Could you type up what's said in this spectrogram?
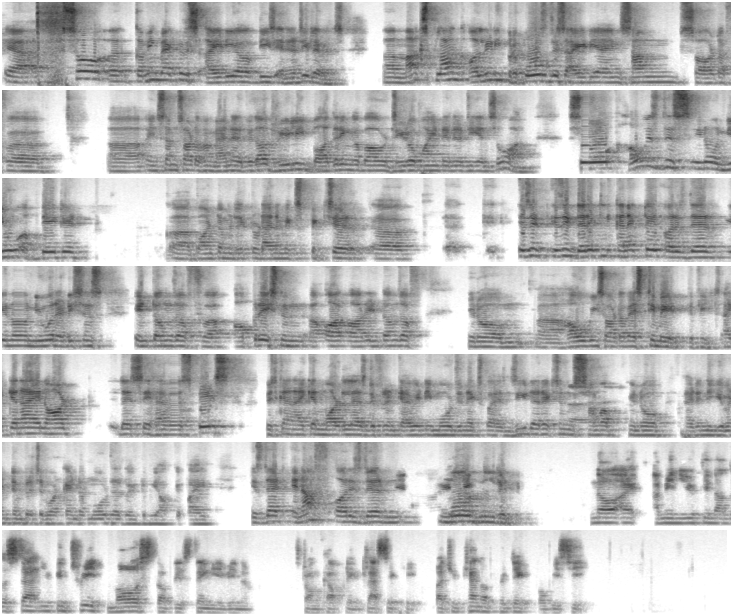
Yeah. So uh, coming back to this idea of these energy levels, uh, Max Planck already proposed this idea in some sort of a, uh, in some sort of a manner without really bothering about zero point energy and so on. So how is this, you know, new updated uh, quantum electrodynamics picture? Uh, is it is it directly connected, or is there, you know, newer additions in terms of uh, operation or or in terms of you know um, how we sort of estimate the fields? I can I not let's say have a space which can I can model as different cavity modes in X, Y, and Z directions, sum up, you know, at any given temperature, what kind of modes are going to be occupied. Is that enough or is there more needed? No, I, I mean, you can understand, you can treat most of this thing even a strong coupling classically, but you cannot predict what we see.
